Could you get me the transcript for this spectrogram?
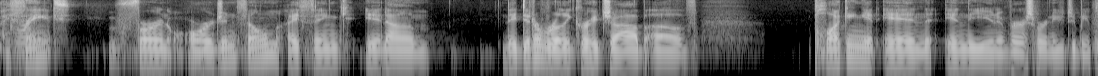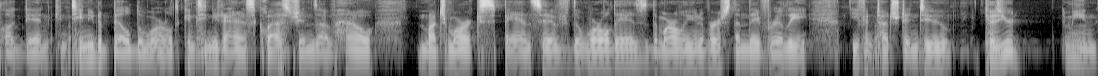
I think for an origin film, I think it um they did a really great job of plugging it in in the universe where it needed to be plugged in, continue to build the world, continue to ask questions of how much more expansive the world is, the Marvel universe, than they've really even touched into. Because you're, I mean,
